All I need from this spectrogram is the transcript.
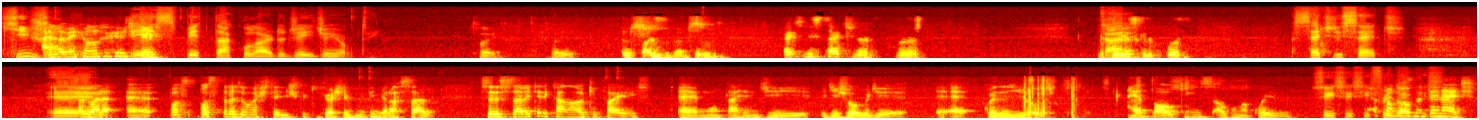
Que Ainda jogo bem que eu nunca critiquei. espetacular do JJ ontem. Foi. Foi absurdo, absurdo. Site de stat, né? Não, não Cara, foi isso que ele foi? 7 de 7. É, Agora, é, posso, posso trazer um asterisco aqui que eu achei muito engraçado? Você sabe aquele canal que faz é, montagem de, de jogo, de é, é, coisa de jogo? É Dawkins alguma coisa? sim, sim, sim, É Free famoso na Dawkins. internet.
